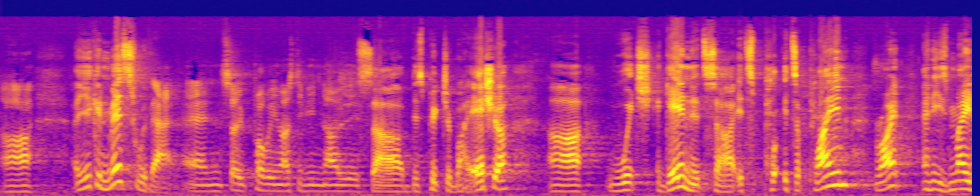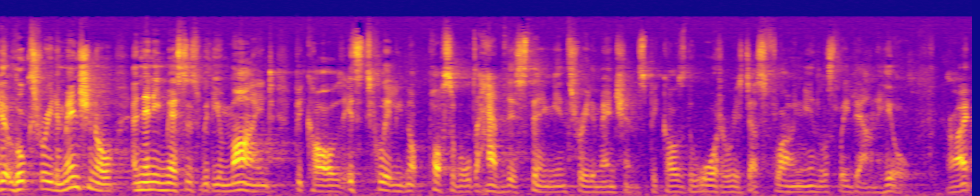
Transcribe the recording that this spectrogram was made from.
Uh, and you can mess with that. And so probably most of you know this, uh, this picture by Escher, uh, which again, it's, uh, it's, it's a plane, right? And he's made it look three dimensional, and then he messes with your mind because it's clearly not possible to have this thing in three dimensions because the water is just flowing endlessly downhill, right?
